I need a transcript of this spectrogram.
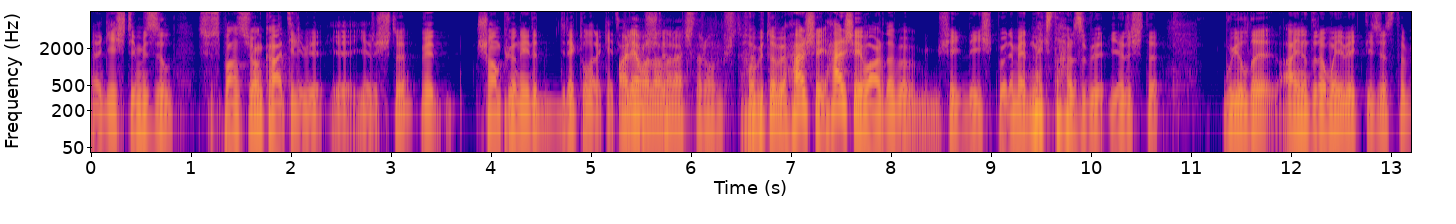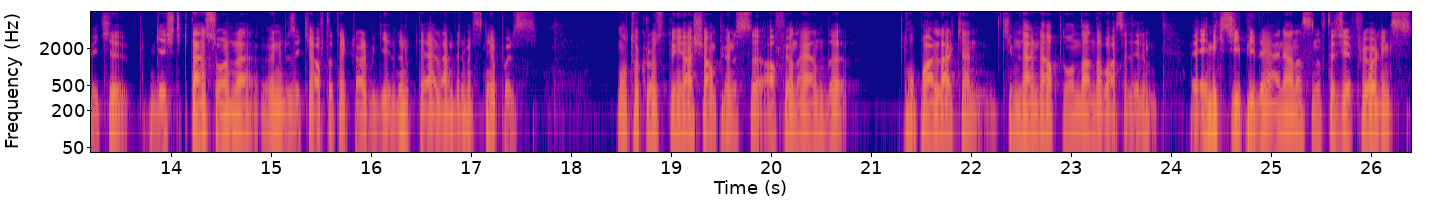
Ee, geçtiğimiz yıl süspansiyon katili bir e, yarıştı ve şampiyonayı da direkt olarak Alev etkilemişti. alan araçlar olmuştu. Tabii tabii her şey her şey vardı. Böyle bir şey değişik böyle Mad Max tarzı bir yarıştı. Bu yılda aynı dramayı bekleyeceğiz tabii ki. Geçtikten sonra önümüzdeki hafta tekrar bir geri dönüp değerlendirmesini yaparız. Motocross Dünya Şampiyonası Afyon ayağını da toparlarken kimler ne yaptı ondan da bahsedelim. Ve MXGP'de yani ana sınıfta Jeffrey Earlings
